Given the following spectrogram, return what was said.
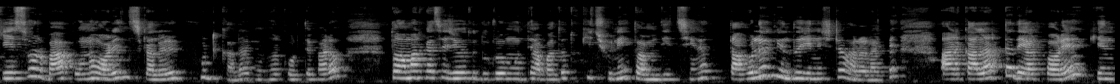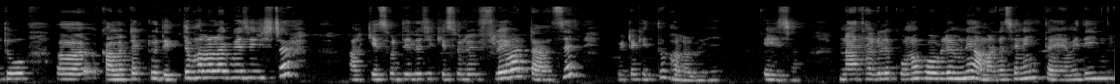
কেশর বা কোনো অরেঞ্জ কালারের ফুড কালার ব্যবহার করতে পারো। তো আমার কাছে যেহেতু দুটোর মধ্যে আপাতত কিছু নেই, তো আমি দিচ্ছি না। তাহলেও কিন্তু জিনিসটা ভালো লাগবে। আর কালারটা দেওয়ার পরে কিন্তু কালারটা একটু দেখতে ভালো লাগবে জিনিসটা। আর কেশর দিলে যে কেশরের ফ্লেভারটা আছে, ওইটা কিন্তু ভালো লাগে। এই যা। না থাকলে কোনো প্রবলেম নেই, আমার কাছে নেই, তাই আমি দিইনি।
